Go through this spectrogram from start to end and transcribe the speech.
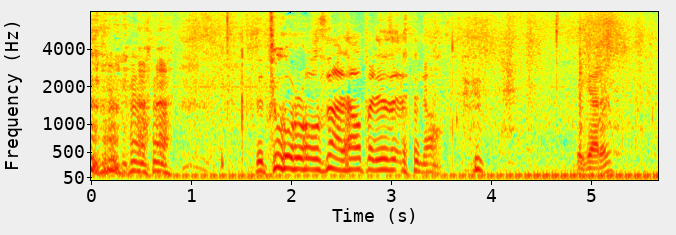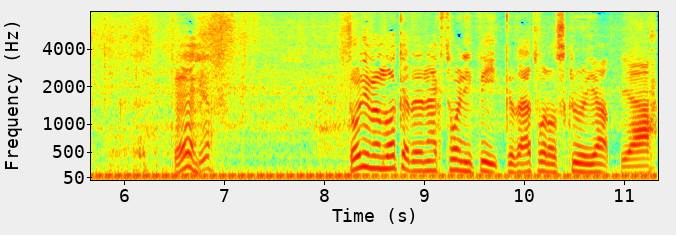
the tool roll's not helping, is it? No. You got it? Okay. Yeah. Don't even look at the next 20 feet because that's what'll screw you up. Yeah.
